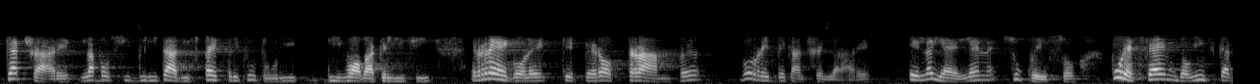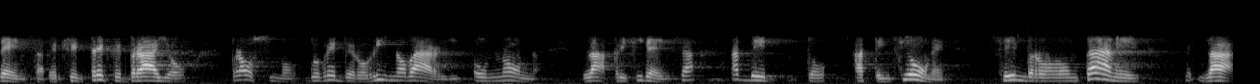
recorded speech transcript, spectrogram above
scacciare la possibilità di spettri futuri di nuova crisi, regole che però Trump vorrebbe cancellare e la Yellen su questo, pur essendo in scadenza perché il 3 febbraio prossimo dovrebbero rinnovargli o non la presidenza, ha detto attenzione, sembrano lontani la,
